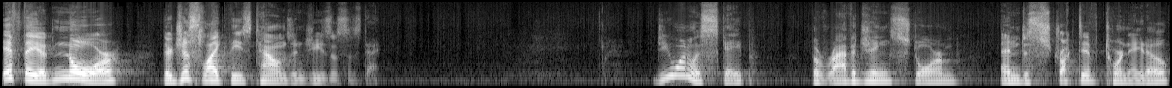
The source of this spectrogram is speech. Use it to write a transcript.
if they ignore they're just like these towns in Jesus' day. Do you want to escape the ravaging storm and destructive tornado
